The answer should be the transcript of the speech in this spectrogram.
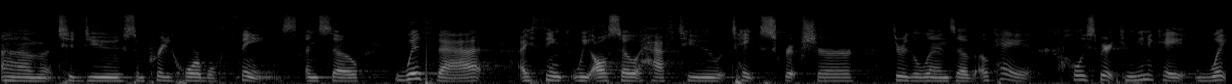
um, to do some pretty horrible things. And so, with that, I think we also have to take scripture through the lens of okay, Holy Spirit, communicate what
